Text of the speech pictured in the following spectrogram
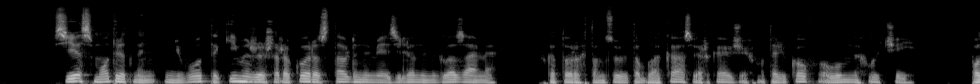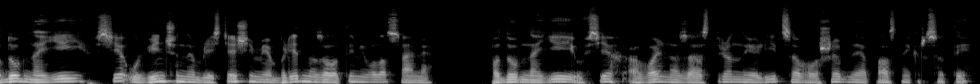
Все смотрят на него такими же широко расставленными зелеными глазами, в которых танцуют облака сверкающих мотыльков лунных лучей. Подобно ей, все увенчаны блестящими бледно-золотыми волосами. Подобно ей, у всех овально заостренные лица волшебной опасной красоты.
